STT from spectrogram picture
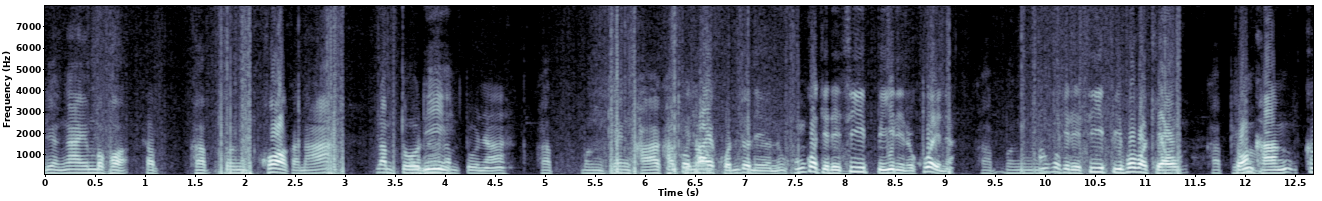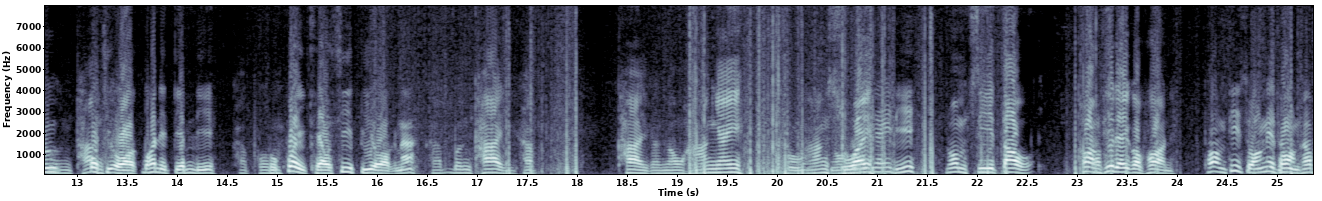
เลี้ยงง่ายแม่นบ่พ่อครับ ครับเบิ่งข้อกับหนาลำตัวดีลำตัวหนาครับเบิ่งแข้งขาครับก็พี่น้อทางยขนตัวนี้ผมก็จะได้4ปีนี่ละคุ้ยเนี่ยครับเบิ่ง มันก็จะได้4ปีเพราะว่าแขว ครับพี่สองน้ข้างครึ่งเบิ่งทาง ก็สิออกบ่ทันได้เต็มดีครับผผมมคุ้ยแขว4ปีออกนะครับเบิ่งท้ายครับท้ายกับเงาหางใหญ่หางสวย ไงดี นมสีเต้าท้องที่ใดก็พ่อนี่ท้องที่สองในท้องครับ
